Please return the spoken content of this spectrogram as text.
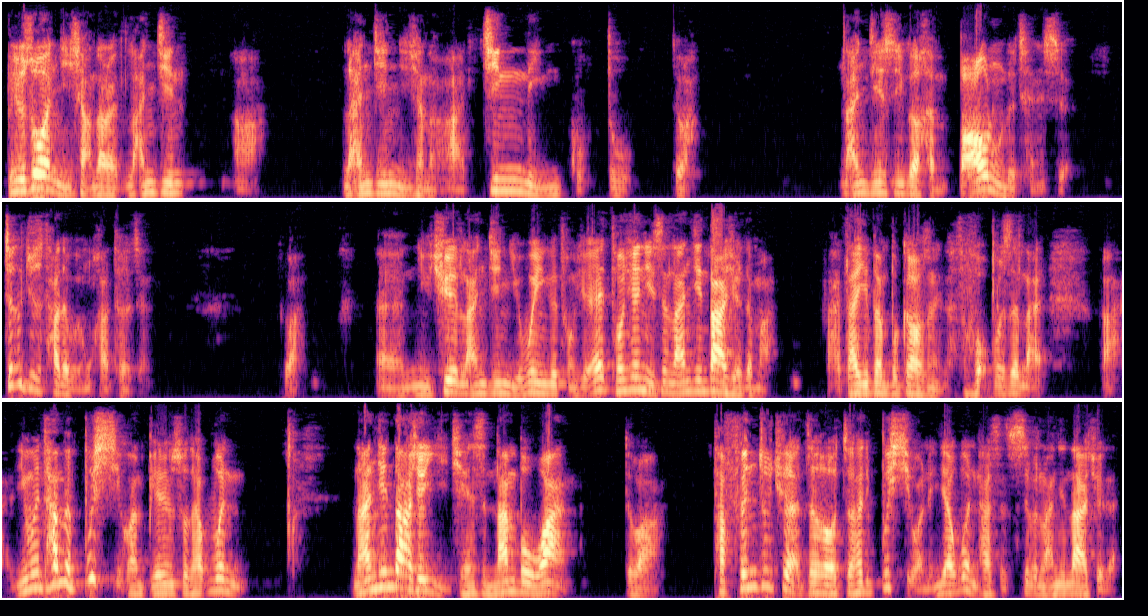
比如说你想到了南京啊。南京，你想到啊，金陵古都，对吧？南京是一个很包容的城市，这个就是它的文化特征，对吧？呃，你去南京，你问一个同学，哎，同学你是南京大学的吗？啊，他一般不告诉你的，我不是南，啊，因为他们不喜欢别人说他问。南京大学以前是 number one，对吧？他分出去了之后，之后他就不喜欢人家问他是是不是南京大学的。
